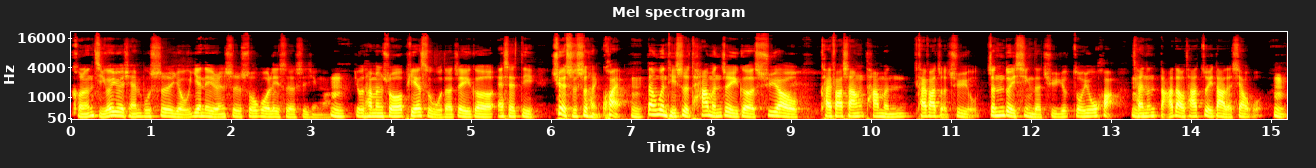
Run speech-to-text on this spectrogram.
可能几个月前不是有业内人士说过类似的事情吗？嗯，就他们说 PS 五的这一个 SSD 确实是很快，嗯，但问题是他们这一个需要开发商他们开发者去有针对性的去优做优化，才能达到它最大的效果。嗯，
